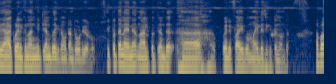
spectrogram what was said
ഇതിനാക്കൂടെ എനിക്ക് അഞ്ഞൂറ്റി അൻപത് കിലോമീറ്റർ ഓടിയുള്ളൂ. ഇപ്പൊ തന്നെ അതിന് നാൽപ്പത്തിരണ്ട് പോയിന്റ് ഫൈവ് മൈലേജ് കിട്ടുന്നുണ്ട്. അപ്പോൾ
